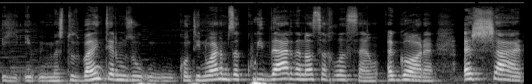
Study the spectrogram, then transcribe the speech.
e, e, mas tudo bem termos o, o, continuarmos a cuidar da nossa relação. Agora, achar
